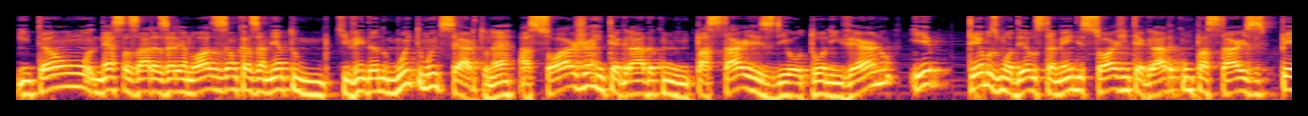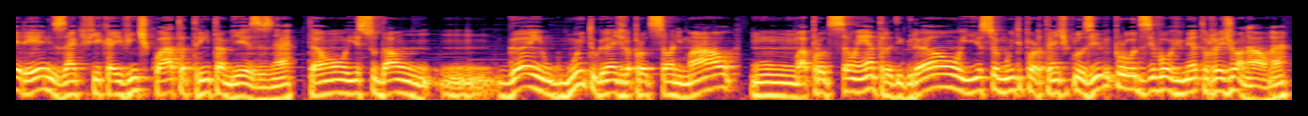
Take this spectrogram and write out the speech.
Então, nessas áreas arenosas é um casamento que vem dando muito, muito certo. Né? A soja integrada com pastagens de outono e inverno e temos modelos também de soja integrada com pastagens perenes, né, que fica aí 24 a 30 meses, né? Então isso dá um, um ganho muito grande da produção animal, um, a produção entra de grão e isso é muito importante, inclusive para o desenvolvimento regional, né?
